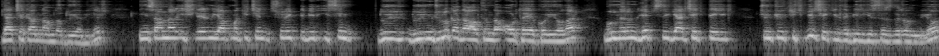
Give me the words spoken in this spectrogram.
gerçek anlamda duyabilir. İnsanlar işlerini yapmak için sürekli bir isim duy- duyumculuk adı altında ortaya koyuyorlar. Bunların hepsi gerçek değil. Çünkü hiçbir şekilde bilgi sızdırılmıyor.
